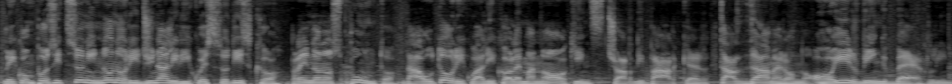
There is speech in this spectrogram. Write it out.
Le composizioni non originali di questo disco prendono spunto da autori quali Coleman Hawkins, Charlie Parker, Tad Dameron o Irving Berlin,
